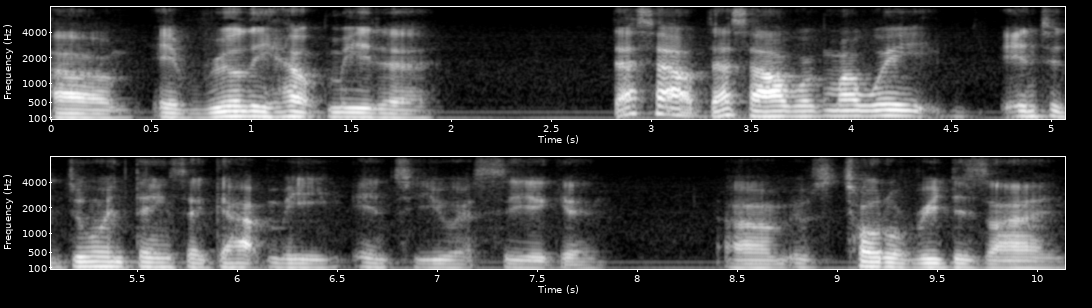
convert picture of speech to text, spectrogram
um, it really helped me to. That's how that's how I worked my way into doing things that got me into USC again. Um, it was total redesign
